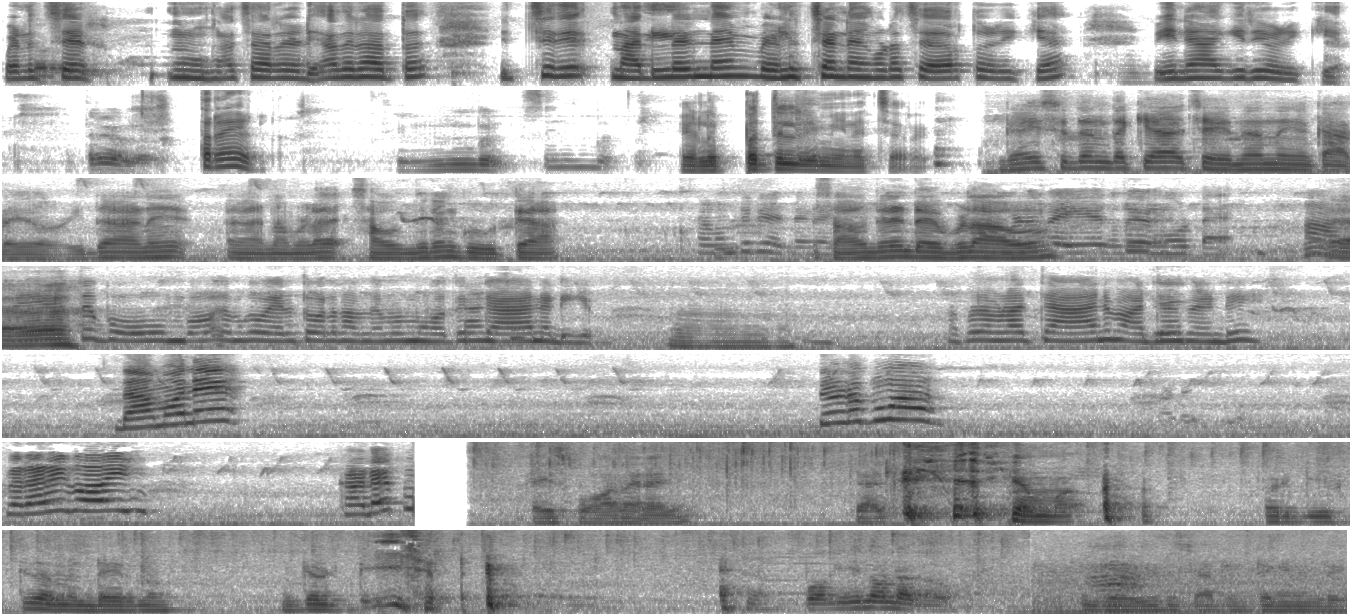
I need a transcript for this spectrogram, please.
വെളിച്ച അച്ചാറടി അച്ചാർ റെഡി. അതിനകത്ത് ഇച്ചിരി നല്ലെണ്ണയും വെളിച്ചെണ്ണയും കൂടെ ചേർത്തൊഴിക്കുക. വിനാഗിരി ഒഴിക്കുക. അത്രയേ ഉള്ളൂ. സിമ്പിൾ. സിമ്പിൾ. എളുപ്പത്തിലൊരു മീനച്ചാർ ഗൈസ് ഇതെന്തൊക്കെയാ ചെയ്യുന്നതെന്ന് നിങ്ങൾക്ക് അറിയോ? ഇതാണ് നമ്മളെ സൗന്ദര്യം കൂട്ടുക. സൗന്ദര്യം ഡബിൾ ആവും. പോകുമ്പോ നമുക്ക് വെയിലത്ത് പോലെ നമ്മൾ മുഖത്ത് ടാൻ അടിക്കും. അപ്പൊ നമ്മൾ ആ ടാൻ മാറ്റാൻ വേണ്ടി. ദാമോനെ ഇതെവിടെ പോവാ? കടയിൽ ഗൈസ് പോകാൻ നേരമായി അമ്മ ഒരു ഗിഫ്റ്റ് തന്നിട്ടുണ്ടായിരുന്നു. എനിക്കൊരു ടീഷർട്ട്. പുകയുന്നുണ്ടോ ഷർട്ട് ഇട്ട് എങ്ങനെയുണ്ട്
